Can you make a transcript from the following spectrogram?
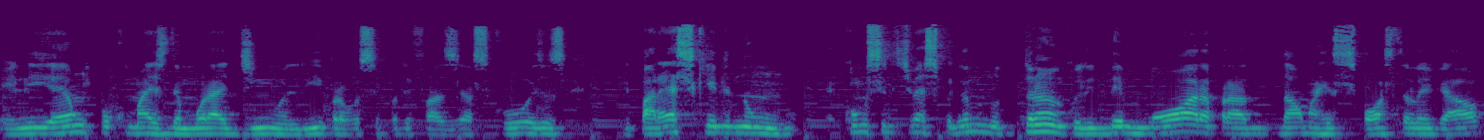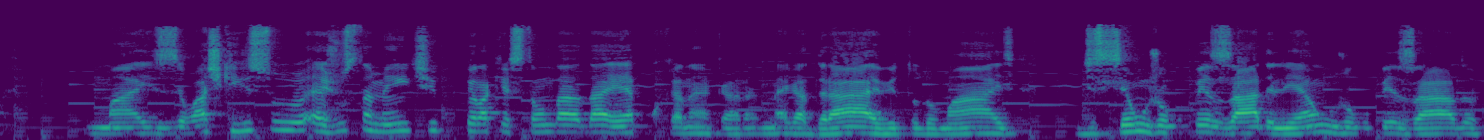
ele é um pouco mais demoradinho ali para você poder fazer as coisas. E parece que ele não como se ele estivesse pegando no tranco, ele demora para dar uma resposta legal. Mas eu acho que isso é justamente pela questão da, da época, né, cara? Mega Drive e tudo mais. De ser um jogo pesado, ele é um jogo pesado.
